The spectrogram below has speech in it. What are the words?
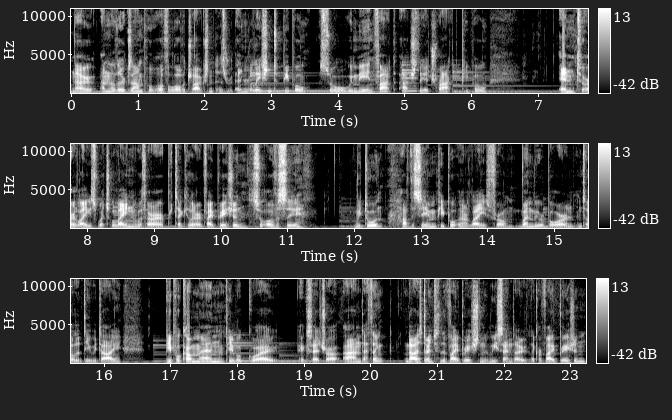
Now, another example of the law of attraction is in relation to people. So, we may in fact actually attract people into our lives which align with our particular vibration. So obviously, we don't have the same people in our lives from when we were born until the day we die. People come in and people go out, etc. And I think that is down to the vibration that we send out. Like our vibration,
